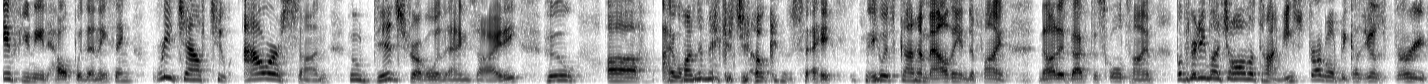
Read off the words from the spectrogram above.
If you need help with anything, reach out to our son who did struggle with anxiety, who uh, I wanted to make a joke and say he was kind of mouthy and defiant, not at back to school time, but pretty much all the time. He struggled because he was a very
